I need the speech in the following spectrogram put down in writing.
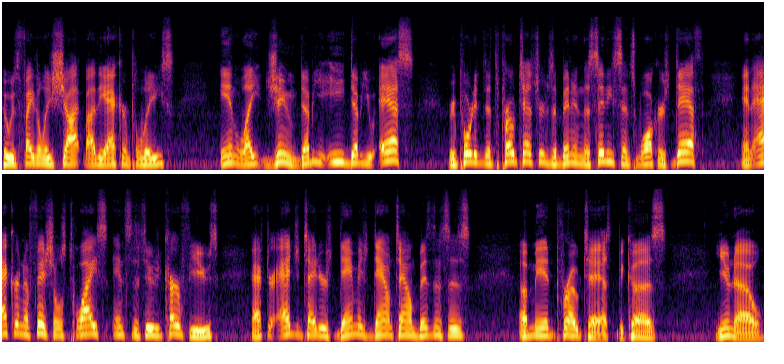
who was fatally shot by the Akron police in late June. WEWS reported that the protesters have been in the city since Walker's death and Akron officials twice instituted curfews after agitators damaged downtown businesses amid protest because, you know,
